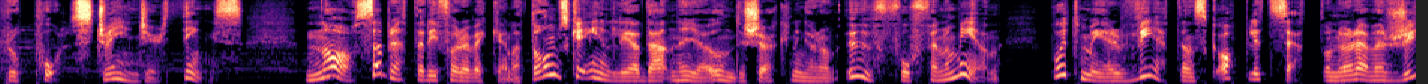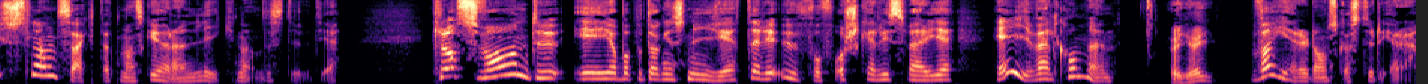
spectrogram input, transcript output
Apropå Stranger Things. NASA berättade i förra veckan att de ska inleda nya undersökningar av ufo-fenomen på ett mer vetenskapligt sätt och nu har även Ryssland sagt att man ska göra en liknande studie. Claes Svahn, du är, jobbar på Dagens Nyheter, är ufo-forskare i Sverige. Hej, välkommen! Hej, hej. Vad är det de ska studera?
